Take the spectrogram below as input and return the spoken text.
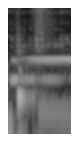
you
